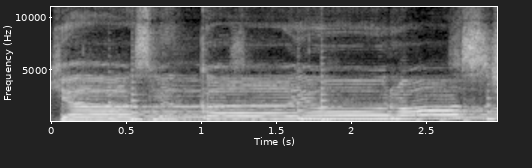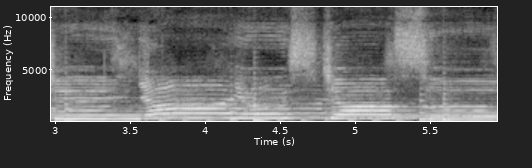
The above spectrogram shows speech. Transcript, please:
Я зникаю, розчиняюсь часу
